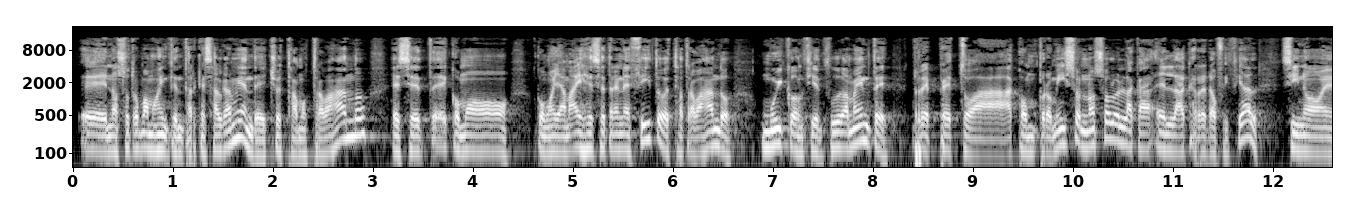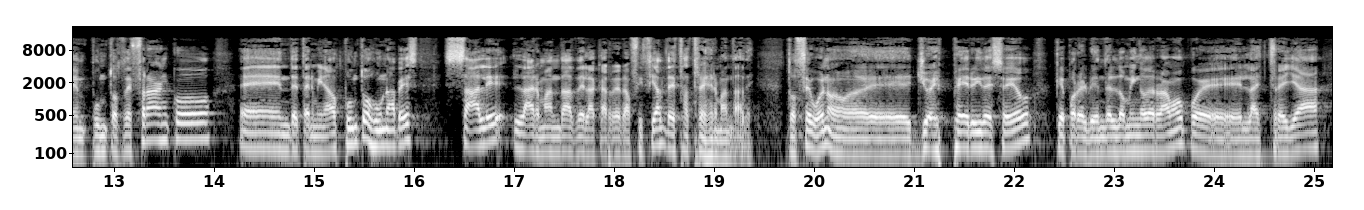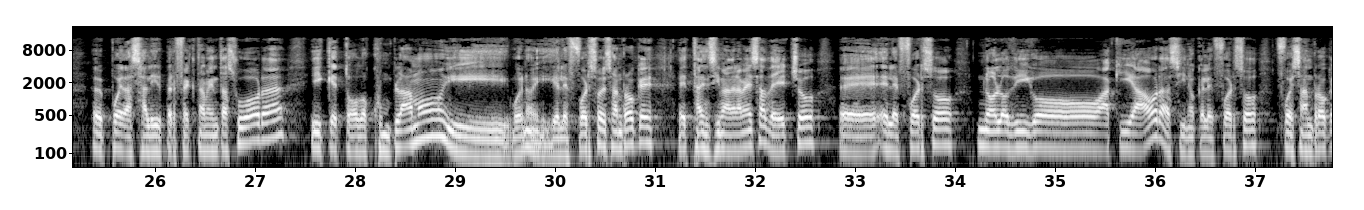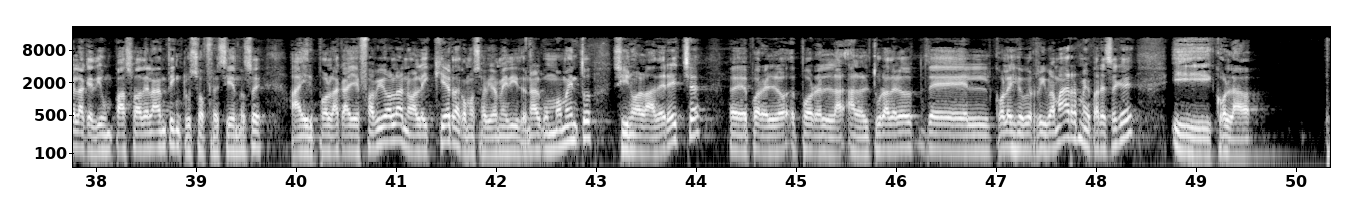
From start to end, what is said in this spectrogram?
Eh, nosotros vamos a intentar que salgan bien. De hecho, estamos trabajando. Ese, como, como llamáis ese trenecito, está trabajando muy concienzudamente respecto a compromisos, no solo en la, en la carrera oficial, sino en puntos de franco, en determinados puntos, una vez sale la hermandad de la carrera oficial de estas tres hermandades. Entonces, bueno, eh, yo espero y deseo que por el bien del Domingo de Ramos, pues la estrella eh, pueda salir perfectamente a su hora y que todos cumplamos y bueno y el esfuerzo de San Roque está encima de la mesa. De hecho eh, el esfuerzo no lo digo aquí ahora sino que el esfuerzo fue San Roque la que dio un paso adelante incluso ofreciéndose a ir por la calle Fabiola no a la izquierda como se había medido en algún momento sino a la derecha eh, por, el, por el, a la altura del, del colegio de Ribamar me parece que y con la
